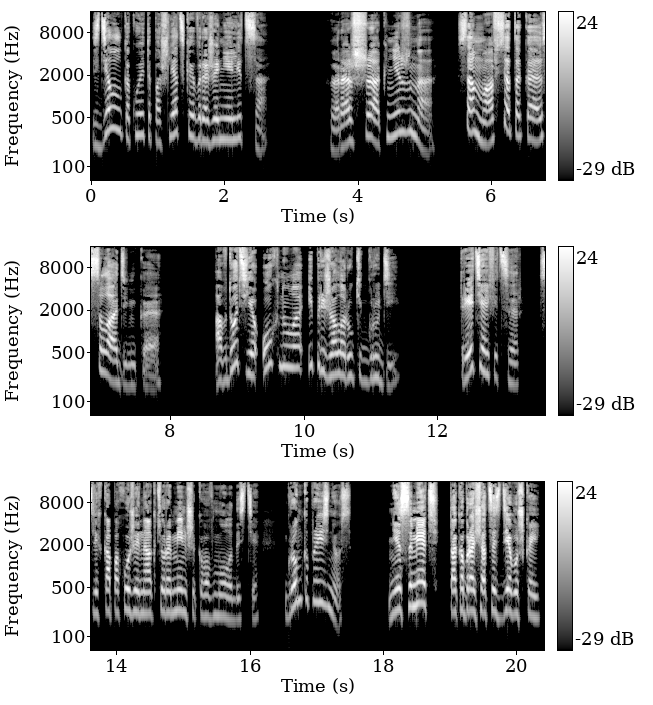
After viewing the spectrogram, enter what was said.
сделал какое-то пошляцкое выражение лица. «Хороша княжна», Сама вся такая сладенькая». Авдотья охнула и прижала руки к груди. Третий офицер, слегка похожий на актера Меньшикова в молодости, громко произнес. «Не сметь так обращаться с девушкой!»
